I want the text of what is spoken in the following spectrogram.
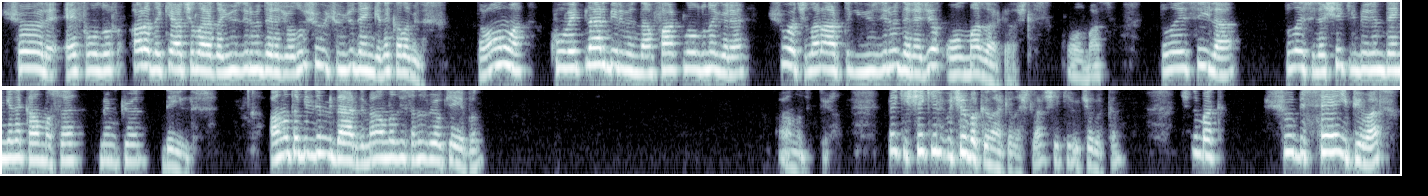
şöyle F olur. Aradaki açılarda 120 derece olur. Şu üçüncü dengede kalabilir. Tamam ama kuvvetler birbirinden farklı olduğuna göre şu açılar artık 120 derece olmaz arkadaşlar. Olmaz. Dolayısıyla dolayısıyla şekil 1'in dengede kalması mümkün değildir. Anlatabildim mi derdimi? Anladıysanız bir okey yapın. Anladık diyor. Peki şekil 3'e bakın arkadaşlar. Şekil 3'e bakın. Şimdi bak şu bir S ipi var.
